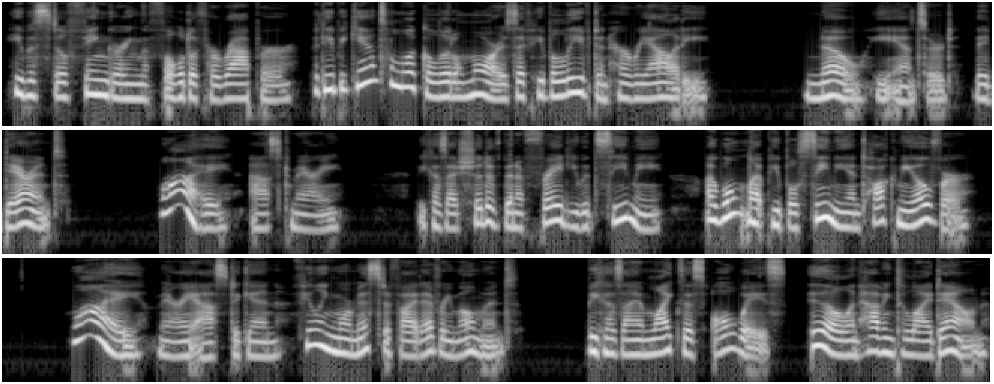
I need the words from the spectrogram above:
He was still fingering the fold of her wrapper, but he began to look a little more as if he believed in her reality. No, he answered, they daren't. Why? asked Mary. Because I should have been afraid you would see me. I won't let people see me and talk me over. Why? Mary asked again, feeling more mystified every moment. Because I am like this always, ill and having to lie down.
